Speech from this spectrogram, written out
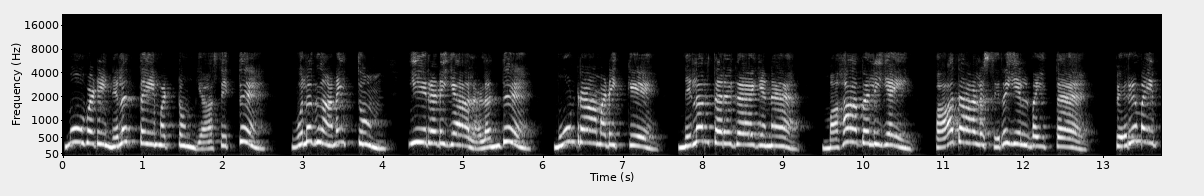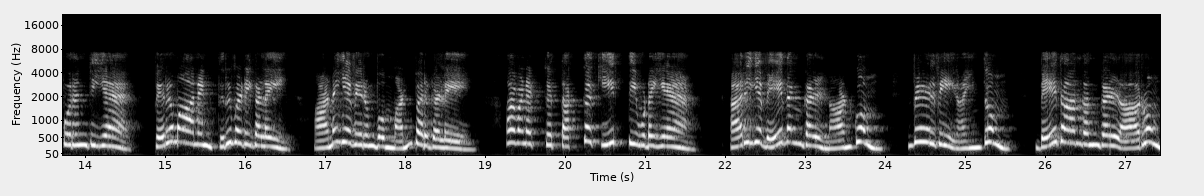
மூவடி நிலத்தை மட்டும் யாசித்து உலகு அனைத்தும் ஈரடியால் அளந்து மூன்றாம் அடிக்கு நிலம் தருக என மகாபலியை பாதாள சிறையில் வைத்த பெருமை பொருந்திய பெருமானின் திருவடிகளை அணைய விரும்பும் அன்பர்களே அவனுக்கு தக்க கீர்த்தி உடைய அரிய வேதங்கள் நான்கும் வேள்வி ஐந்தும் வேதாங்கங்கள் ஆறும்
